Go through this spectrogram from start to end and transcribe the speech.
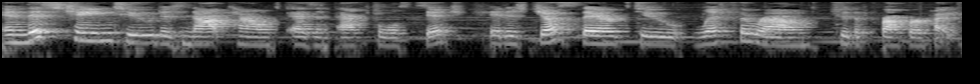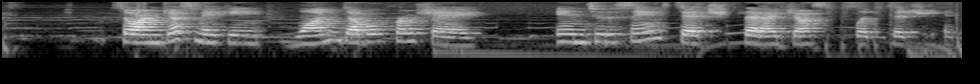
And this chain two does not count as an actual stitch. It is just there to lift the round to the proper height. So I'm just making one double crochet into the same stitch that I just slip stitched in.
